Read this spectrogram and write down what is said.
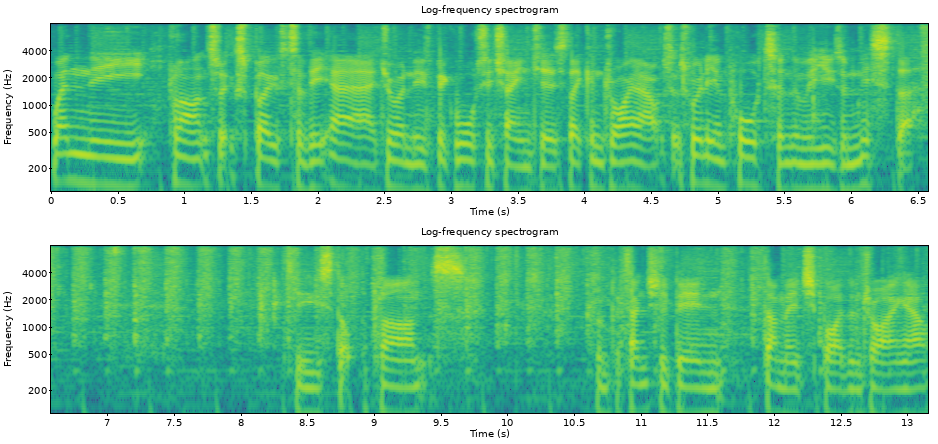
When the plants are exposed to the air during these big water changes, they can dry out. So it's really important that we use a mister to stop the plants from potentially being damaged by them drying out.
